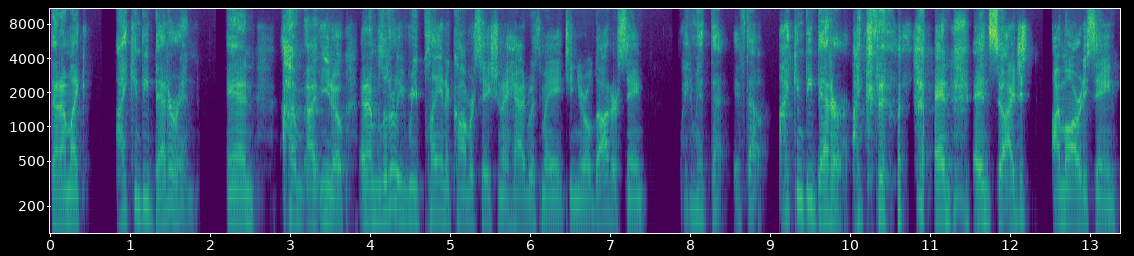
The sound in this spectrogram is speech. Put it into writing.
that i'm like i can be better in and I'm, I, you know, and I'm literally replaying a conversation I had with my 18 year old daughter saying, wait a minute, that if that I can be better, I could, and, and so I just, I'm already saying,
